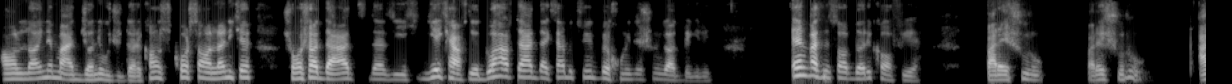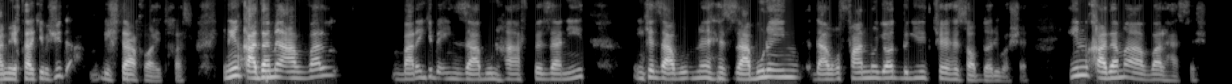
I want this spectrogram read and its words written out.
آنلاین مجانی وجود داره. کورس آنلاینی که شما شاید در, در یک هفته دو هفته حد اکثر بتونید بخونیدشون یاد بگیرید. انقدر حسابداری کافیه. برای شروع. برای شروع. عمیقتر که بشید بیشتر خواهید خواست. این قدم اول برای اینکه به این زبون حرف بزنید اینکه زبون زبون این در واقع فن رو یاد بگیرید که حسابداری باشه. این قدم اول هستش.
